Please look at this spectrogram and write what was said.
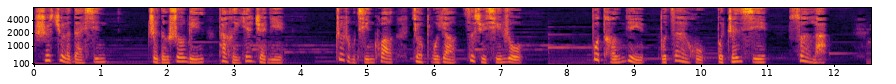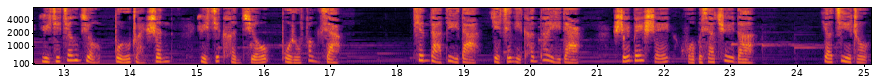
失去了耐心，只能说明他很厌倦你，这种情况就不要自取其辱。不疼你，不在乎，不珍惜，算了。与其将就，不如转身；与其恳求，不如放下。天大地大，也请你看淡一点儿。谁没谁活不下去呢？要记住，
